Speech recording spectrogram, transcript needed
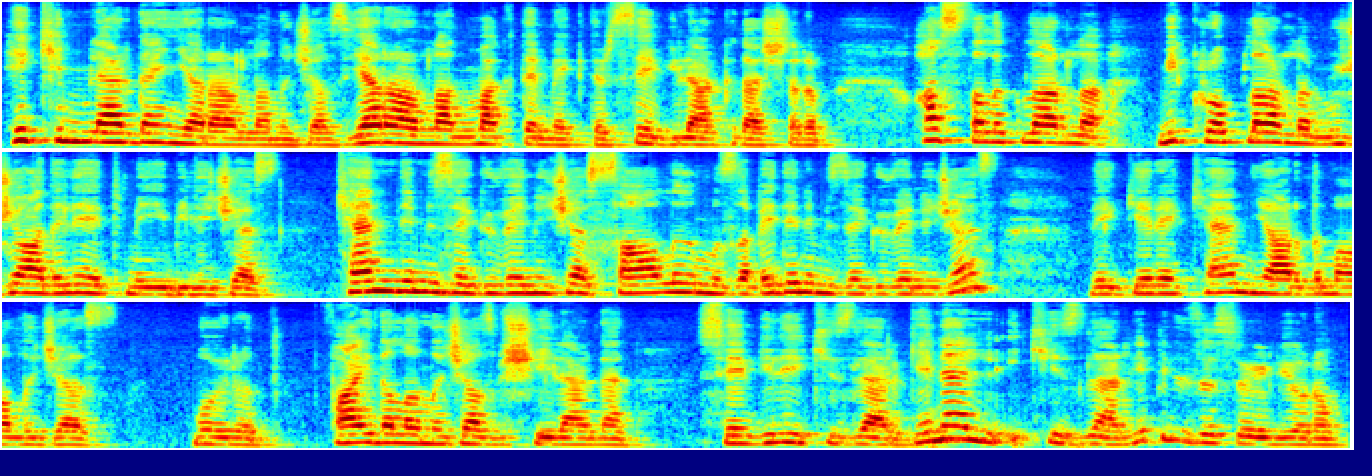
Hekimlerden yararlanacağız. Yararlanmak demektir sevgili arkadaşlarım. Hastalıklarla, mikroplarla mücadele etmeyi bileceğiz. Kendimize güveneceğiz. Sağlığımıza, bedenimize güveneceğiz. Ve gereken yardımı alacağız. Buyurun. Faydalanacağız bir şeylerden. Sevgili ikizler, genel ikizler hepinize söylüyorum.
